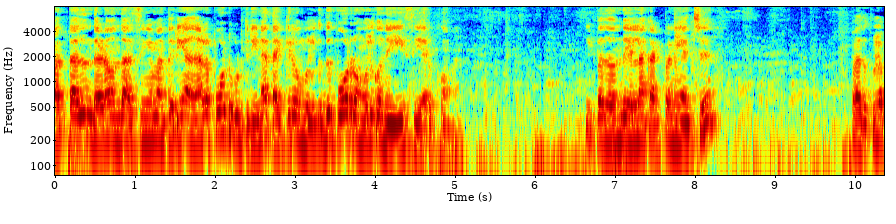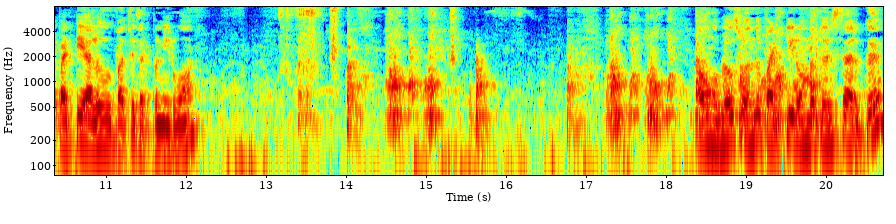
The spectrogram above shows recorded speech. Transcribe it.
பத்தாது இந்த இடம் வந்து அசிங்கமாக தெரியும். அதனால் போட்டு கொடுத்துட்டிங்கன்னா தைக்கிறவங்களுக்கு இது போடுறவங்களுக்கு கொஞ்சம் ஈஸியாக இருக்கும். இப்போ அதை வந்து எல்லாம் கட் பண்ணியாச்சு. இப்போ அதுக்குள்ளே பட்டி அளவு பார்த்து கட் பண்ணிடுவோம். அவங்க ப்ளவுஸ் வந்து பட்டி ரொம்ப பெருசாக இருக்குது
